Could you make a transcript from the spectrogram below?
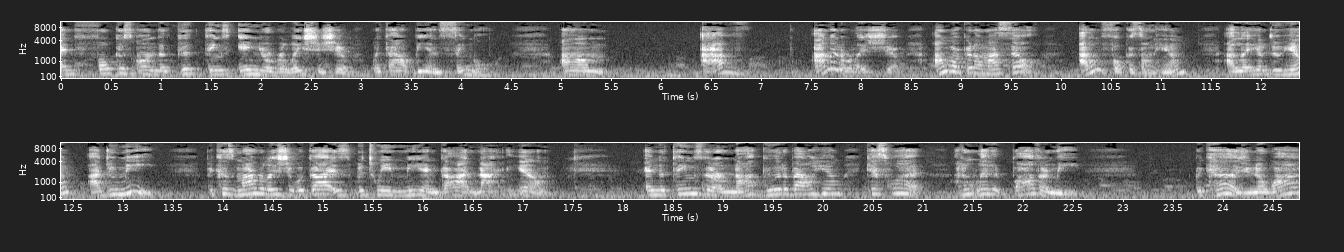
and focus on the good things in your relationship without being single. Um, I've I'm in a relationship. I'm working on myself. I don't focus on him. I let him do him. I do me. Because my relationship with God is between me and God, not him. And the things that are not good about him, guess what? I don't let it bother me. Because you know why?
